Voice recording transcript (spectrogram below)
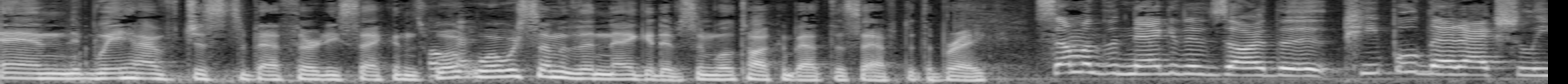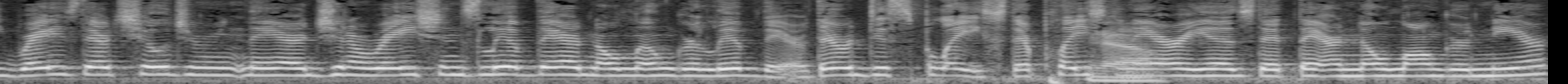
And we have just about 30 seconds. What, Okay. what were some of the negatives? And we'll talk about this after the break. Some of the negatives are the people that actually raise their children there, generations live there, no longer live there. They're displaced. They're placed in areas that they are no longer near,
